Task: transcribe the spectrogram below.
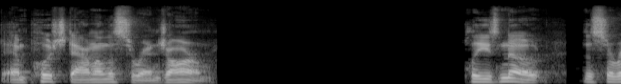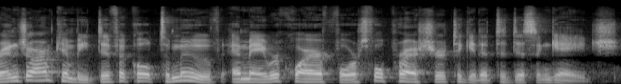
and push down on the syringe arm. Please note, the syringe arm can be difficult to move and may require forceful pressure to get it to disengage.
